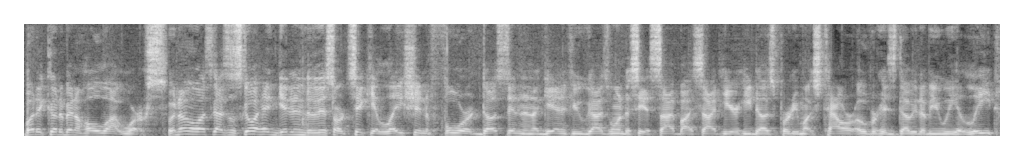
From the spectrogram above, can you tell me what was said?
but it could have been a whole lot worse. But nonetheless, guys, let's go ahead and get into this articulation for Dustin, and again, if you guys wanted to see a side-by-side -side here, he does pretty much tower over his WWE Elite.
